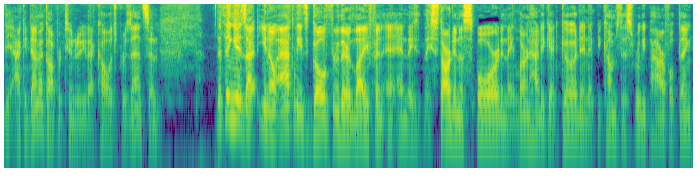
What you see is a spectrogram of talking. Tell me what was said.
the academic opportunity that college presents. And the thing is, I, you know, athletes go through their life and, and and they, they start in a sport and they learn how to get good and it becomes this really powerful thing.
